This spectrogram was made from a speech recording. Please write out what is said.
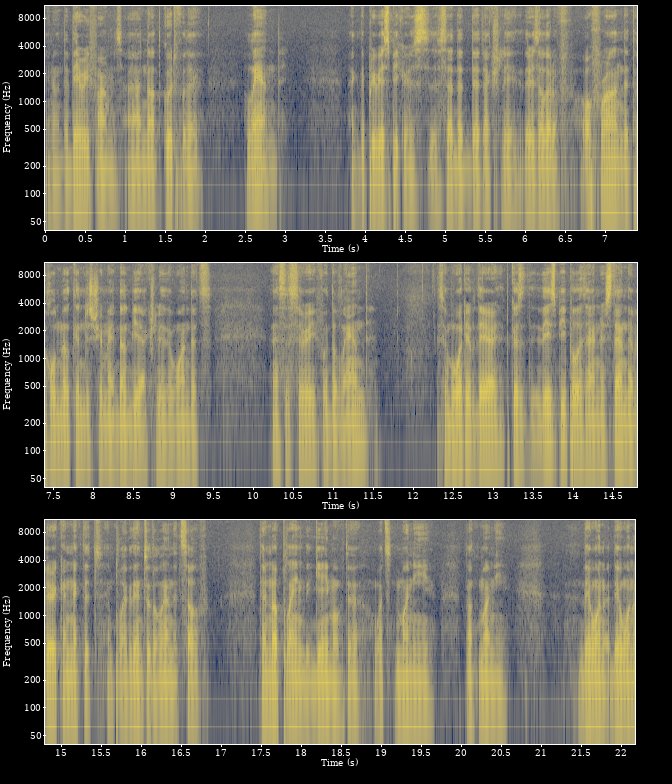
you know, the dairy farms are not good for the land? Like the previous speakers said that, that actually there's a lot of off-run, that the whole milk industry might not be actually the one that's necessary for the land. So what if they're, because these people, as I understand, are very connected and plugged into the land itself. They're not playing the game of the what's money, not money. They want they want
